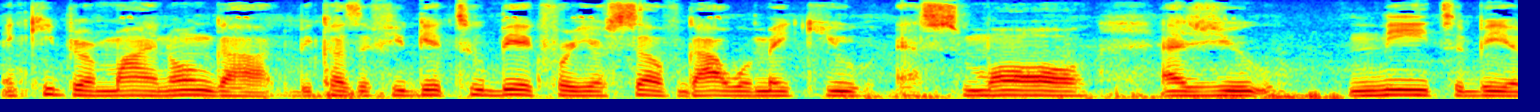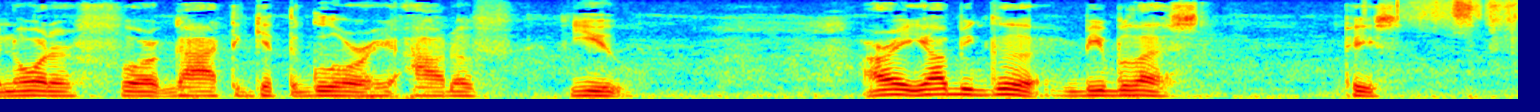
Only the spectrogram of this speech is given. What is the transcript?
and keep your mind on God because if you get too big for yourself, God will make you as small as you need to be in order for God to get the glory out of you. All right, y'all be good. Be blessed. Peace.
